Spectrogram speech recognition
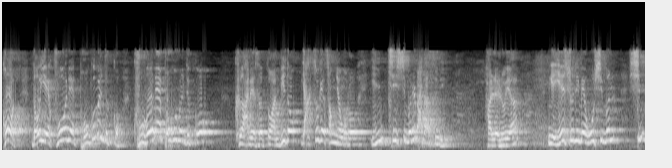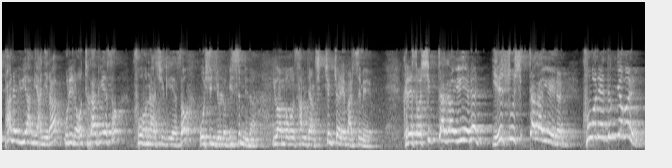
곧 너희의 구원의 복음을 듣고 구원의 복음을 듣고 그 안에서 또한 믿어 약속의 성령으로 인치심을 받았으니 할렐루야. 이게 예수님의 오심은 심판을 위함이 아니라 우리를 어떻게 하기 위해서 구원하시기 위해서 오신 줄로 믿습니다. 요한복음 3장 17절의 말씀이에요. 그래서 십자가 위에는 예수 십자가 위에는 구원의 능력을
